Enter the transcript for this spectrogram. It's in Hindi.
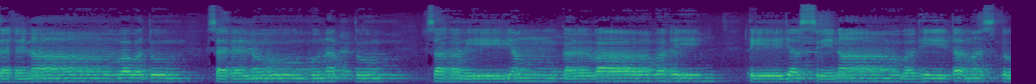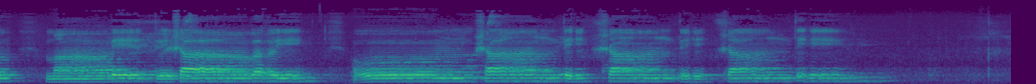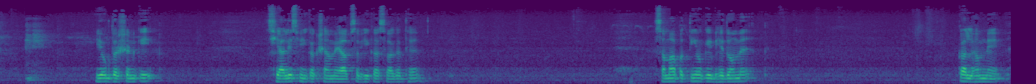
सहनावतु सहनौ भुनक्तु सह वीर्यं करवावहै तेजस्विनावधीतमस्तु मा विद्विषावहै। ॐ शान्तिः शान्तिः शान्तिः। योग दर्शन की छियालीसवीं कक्षा में आप सभी का स्वागत है। समापत्तियों के भेदों में कल हमने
